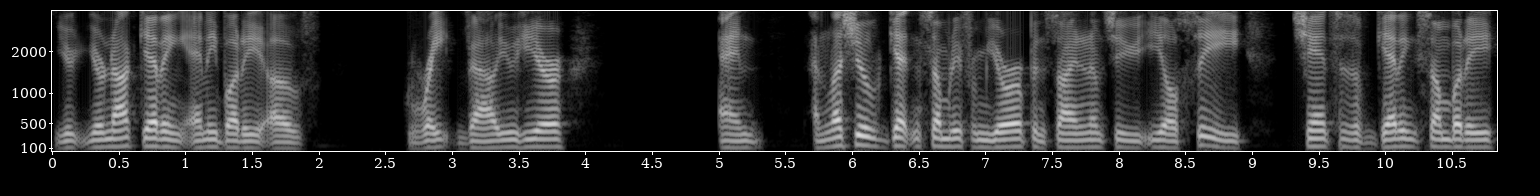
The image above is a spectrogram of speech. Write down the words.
You're you're not getting anybody of great value here, and unless you're getting somebody from Europe and signing them to your ELC, chances of getting somebody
